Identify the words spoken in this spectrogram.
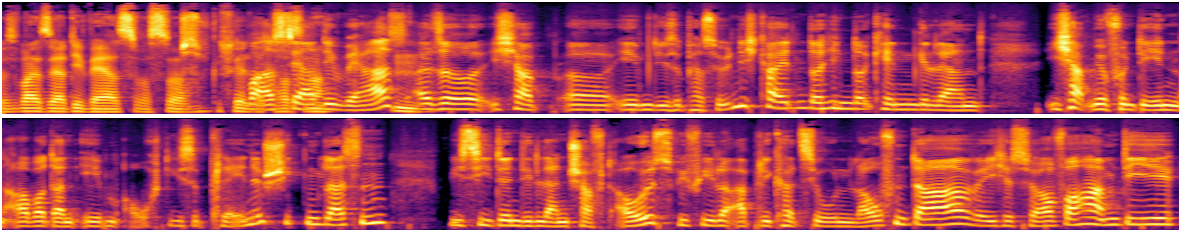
Es war sehr divers, was du geschildert war hast. War sehr ne? divers. Mhm. Also ich habe äh, eben diese Persönlichkeiten dahinter kennengelernt. Ich habe mir von denen aber dann eben auch diese Pläne schicken lassen. Wie sieht denn die Landschaft aus? Wie viele Applikationen laufen da? Welche Server haben die?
